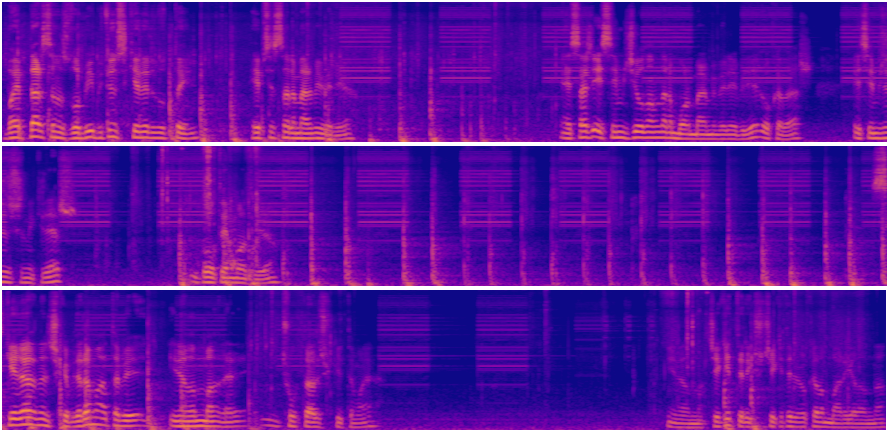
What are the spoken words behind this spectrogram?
Wipe'larsanız lobiyi bütün skill'leri lootlayın. Hepsi sarı mermi veriyor. Ee, sadece SMG olanlara mor mermi verebilir, o kadar. SMG dışındakiler Gold ammo atıyor. Skelerden çıkabilir ama tabi inanılmaz yani çok daha düşük ihtimal. İnanılmaz. Ceket dedik şu cekete bir bakalım bari yalandan.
